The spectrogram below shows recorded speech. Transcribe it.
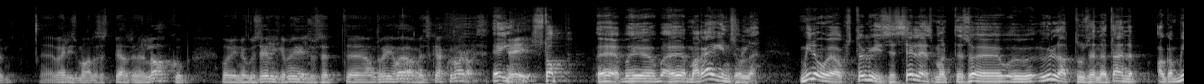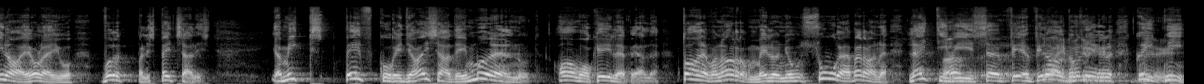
eh, välismaalasest peatreener lahkub, oli nagu selge meelsus, et eh, Andrei Ojamets kähku tagasi. ei, Ei. ei., stopp, ma räägin sulle, minu jaoks tuli see selles mõttes üllatusena, tähendab, aga mina ei ole ju võrkpallispetsialist ja miks Pevkurid ja asjad ei mõelnud Aavo keele peale, taevane arm, meil on ju suurepärane, Läti Ah, viis äh, fi- jaa, finaalturniirile muidugi,, kõik nii,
